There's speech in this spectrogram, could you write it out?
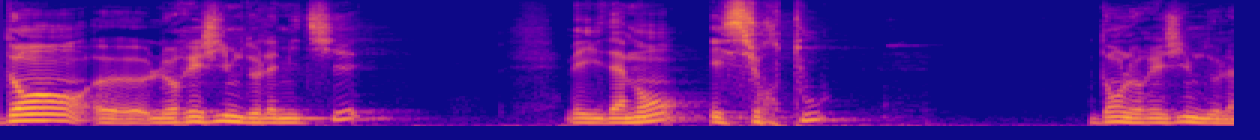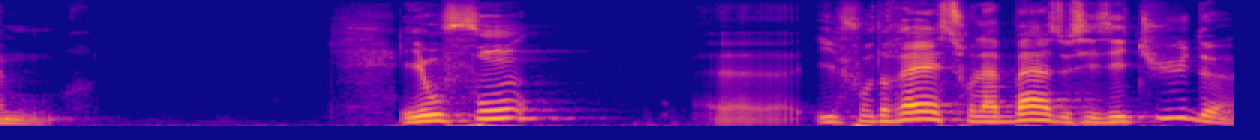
Dans euh, le régime de l'amitié, mais évidemment, et surtout, dans le régime de l'amour. Et au fond, euh, il faudrait, sur la base de ces études,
